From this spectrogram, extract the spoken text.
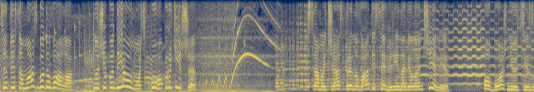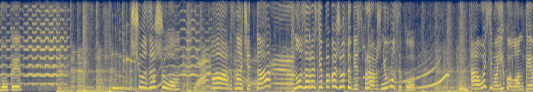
Це ти сама збудувала? Ну ще подивимось, в кого крутіше. Саме час тренуватися грі на віолончелі. Обожнюю ці звуки. Що за шум? Ах, значить так? Ну, зараз я покажу тобі справжню музику. А ось і мої колонки.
